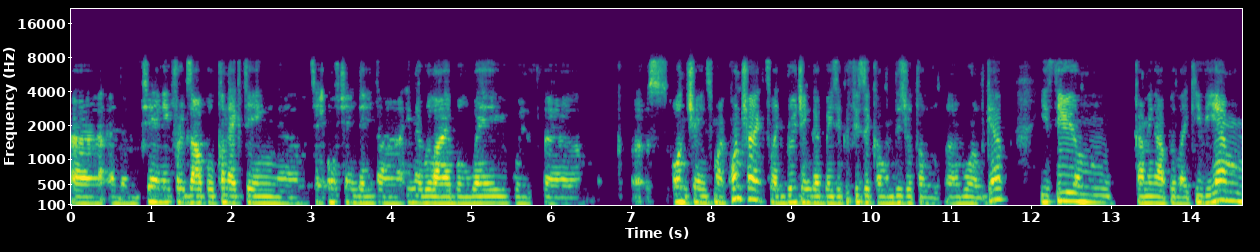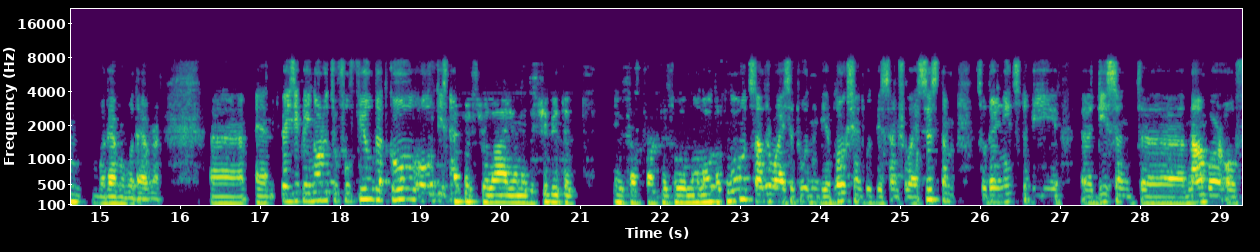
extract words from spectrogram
Uh, and then Chainlink, for example, connecting uh, let's say off-chain data in a reliable way with uh, on-chain smart contracts, like bridging that basically physical and digital uh, world gap. Ethereum coming up with like EVM, whatever, whatever. Uh, and basically, in order to fulfill that goal, all of these networks rely on a distributed infrastructure. So a lot of nodes, otherwise it wouldn't be a blockchain, it would be a centralized system. So there needs to be a decent uh, number of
